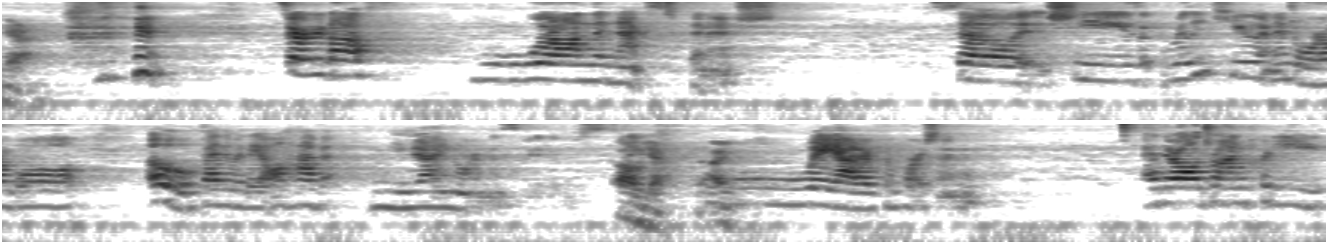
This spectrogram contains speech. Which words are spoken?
Yeah. Started off, we're on the next finish. So she's really cute and adorable. Oh, by the way, they all have ginormous boobs. Oh yeah. I way out of proportion. And they're all drawn pretty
